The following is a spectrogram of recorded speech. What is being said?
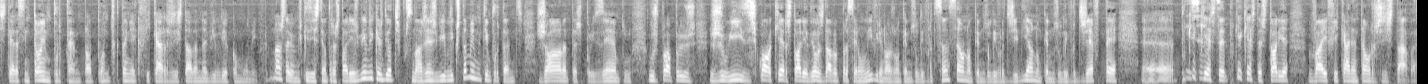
Esther assim tão importante ao ponto que tenha que ficar registada na Bíblia como um livro? Nós sabemos que existem outras histórias bíblicas de outros personagens bíblicos também muito importantes. Jonatas, por exemplo, os próprios juízes, qualquer história deles dava para ser um livro e nós não temos o livro de Sansão, não temos o livro de Gideão, não temos o livro de Jefté. Uh, porquê, que esta, porquê é que esta história vai ficar então registada?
